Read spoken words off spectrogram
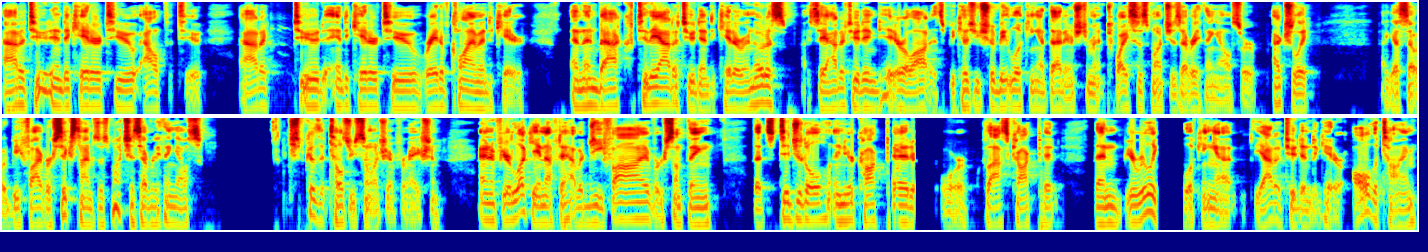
attitude indicator to altitude, attitude indicator to rate of climb indicator and then back to the attitude indicator. And notice I say attitude indicator a lot. It's because you should be looking at that instrument twice as much as everything else, or actually, I guess that would be five or six times as much as everything else, just because it tells you so much information. And if you're lucky enough to have a G5 or something that's digital in your cockpit or glass cockpit, then you're really looking at the attitude indicator all the time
